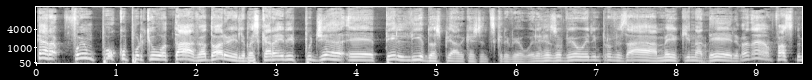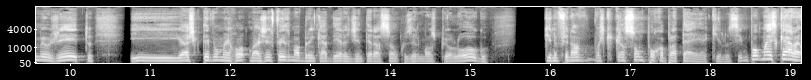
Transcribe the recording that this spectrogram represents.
Cara, foi um pouco porque o Otávio, adoro ele, mas, cara, ele podia é, ter lido as piadas que a gente escreveu. Ele resolveu ele improvisar meio que na dele. Mas, não, eu faço do meu jeito. E eu acho que teve uma. A gente fez uma brincadeira de interação com os irmãos Piologo, que no final acho que cansou um pouco a plateia aquilo. Assim, um pouco, mas, cara,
